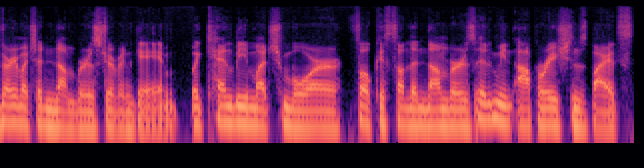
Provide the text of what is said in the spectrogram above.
very much a numbers driven game. but can be much more focused on the numbers. I mean, operations by its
